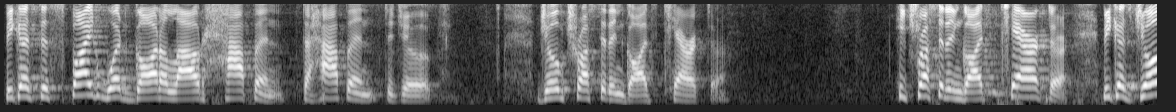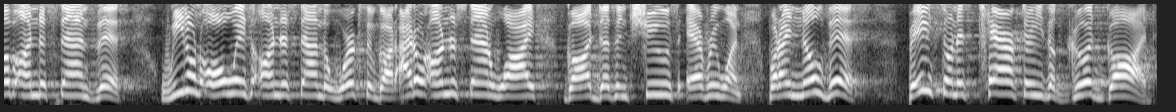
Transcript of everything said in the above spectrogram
Because despite what God allowed happen to happen to Job, Job trusted in God's character. He trusted in God's character because Job understands this. We don't always understand the works of God. I don't understand why God doesn't choose everyone. But I know this based on his character, he's a good God,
